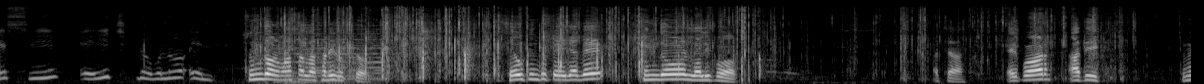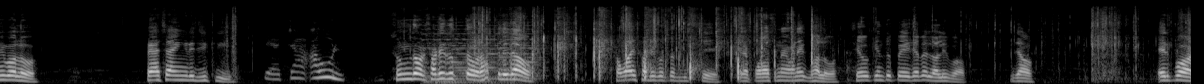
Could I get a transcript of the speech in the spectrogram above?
S C H double O L. সুন্দর মাসাল্লাহ সঠিক উত্তর। সেও কিন্তু পেয়ে যাবে সুন্দর ললিপপ আচ্ছা এরপর আতিক তুমি বলো পেঁচা ইংরেজি কি? পেঁচা আউল। সুন্দর সঠিক উত্তর হাততালি দাও। সবাই সঠিক উত্তর দিচ্ছে। এটা পড়াশোনায় অনেক ভালো। সেও কিন্তু পেয়ে যাবে ললিপপ যাও। এরপর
